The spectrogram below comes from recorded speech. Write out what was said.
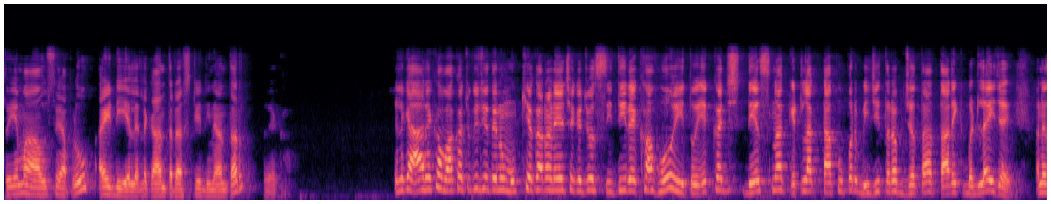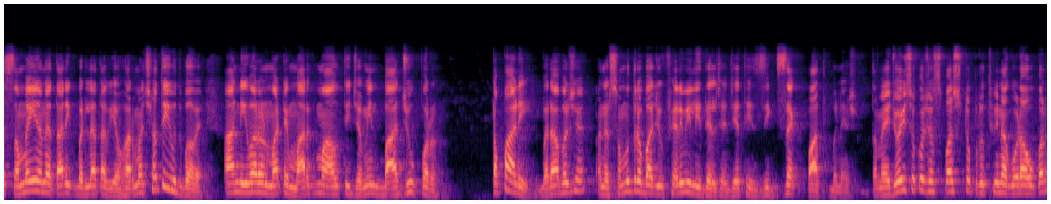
તો એમાં આવશે આપણું આઈડીએલ એટલે કે આંતરરાષ્ટ્રીય દિનાંતર રેખા. એટલે કે આ રેખા વાંકાચૂકી છે, તેનું મુખ્ય કારણ એ છે કે જો સીધી રેખા હોય તો એક જ દેશના કેટલાક ટાપુ પર બીજી તરફ જતા તારીખ બદલાઈ જાય અને સમય અને તારીખ બદલાતા વ્યવહારમાં ક્ષતિ ઉદ્ભવે. આ નિવારણ માટે માર્ગમાં આવતી જમીન બાજુ પર ટપાડી, બરાબર છે? અને સમુદ્ર બાજુ ફેરવી લીધેલ છે, જેથી ઝિગઝેક પાથ બને છે. તમે જોઈ શકો છો સ્પષ્ટ પૃથ્વીના ગોળા ઉપર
